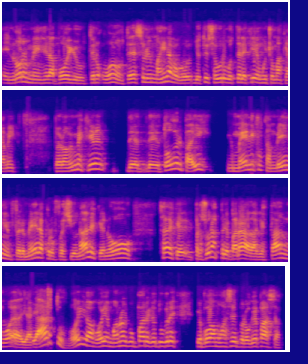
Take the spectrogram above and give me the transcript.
enormes el apoyo. Usted, bueno, ustedes se lo imaginan porque yo estoy seguro que usted le escribe mucho más que a mí. Pero a mí me escriben de, de todo el país, médicos también, enfermeras, profesionales que no, ¿sabes? Que personas preparadas, que están hay, hay hartos. Oiga, oye, Manuel, compadre, ¿qué tú crees que podamos hacer? Pero ¿qué pasa?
